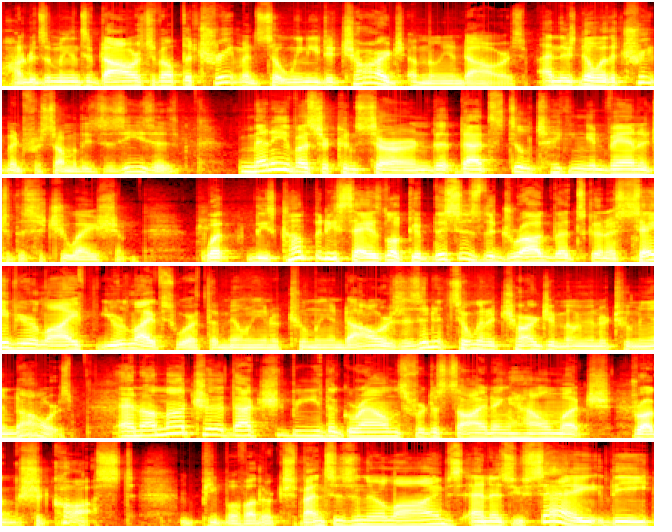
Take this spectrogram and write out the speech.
hundreds of millions of dollars to develop the treatment, so we need to charge a million dollars. And there's no other treatment for some of these diseases. Many of us are concerned that that's still taking advantage of the situation. What these companies say is, look, if this is the drug that's going to save your life, your life's worth a million or two million dollars, isn't it? So we're going to charge a million or two million dollars. And I'm not sure that that should be the grounds for deciding how much drugs should cost. People have other expenses in their lives, and as you say, the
